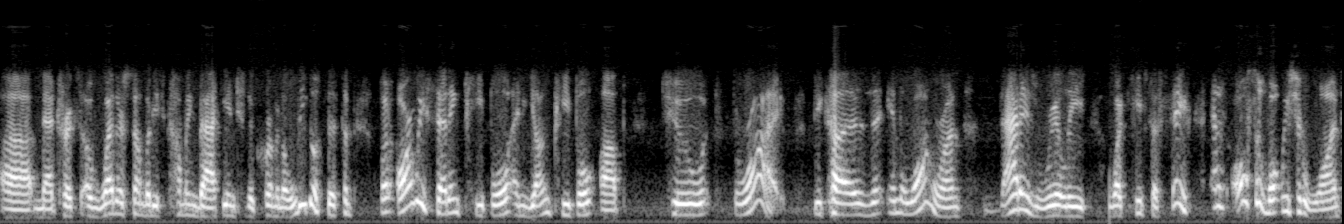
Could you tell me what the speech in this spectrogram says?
uh, metrics of whether somebody's coming back into the criminal legal system, but are we setting people and young people up to thrive? Because in the long run, that is really what keeps us safe. And it's also what we should want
